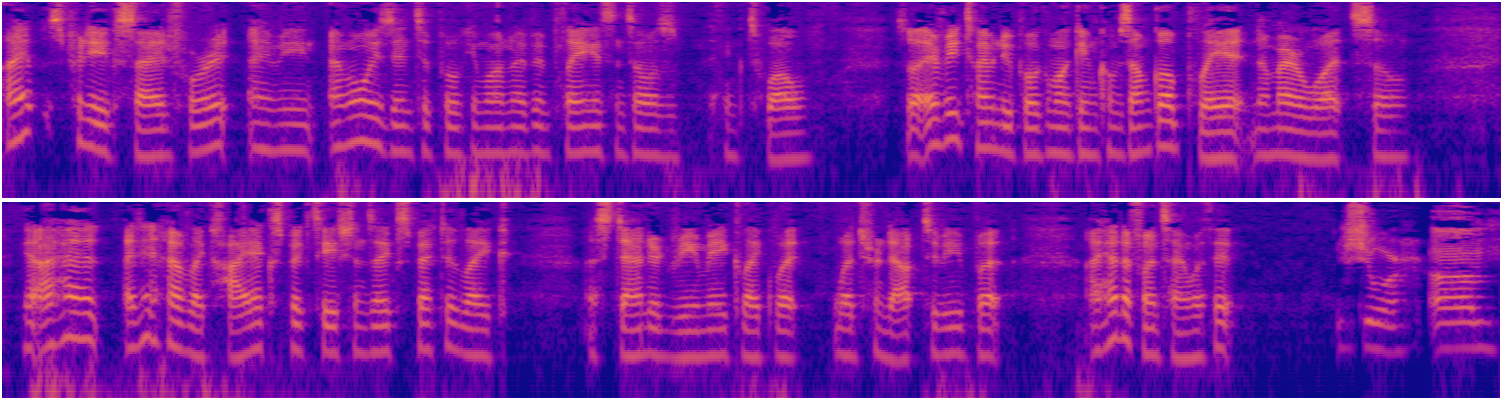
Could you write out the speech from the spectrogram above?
I was pretty excited for it. I mean, I'm always into Pokemon. I've been playing it since I was, I think, 12. So every time a new Pokemon game comes out, I'm gonna play it no matter what. So, yeah, I had, I didn't have like high expectations. I expected like a standard remake, like what, what turned out to be, but I had a fun time with it. Sure. Um,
